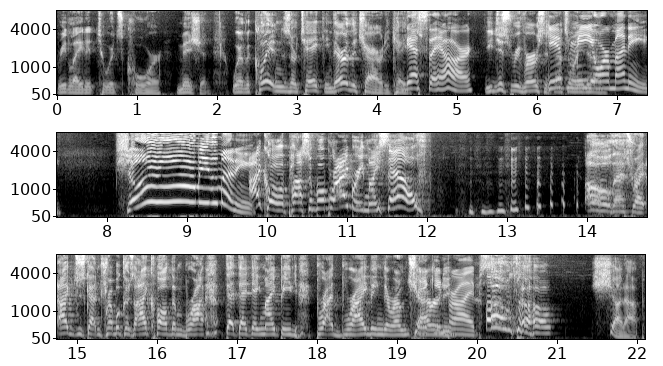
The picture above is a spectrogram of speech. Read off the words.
related to its core mission. Where the Clintons are taking, they're the charity case. Yes, they are. You just reverse it. Give me your money. Show me the money. I call it possible bribery myself. oh, that's right. I just got in trouble because I called them bri- that, that they might be bri- bribing their own charity. Taking bribes. Oh, no. Shut up.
